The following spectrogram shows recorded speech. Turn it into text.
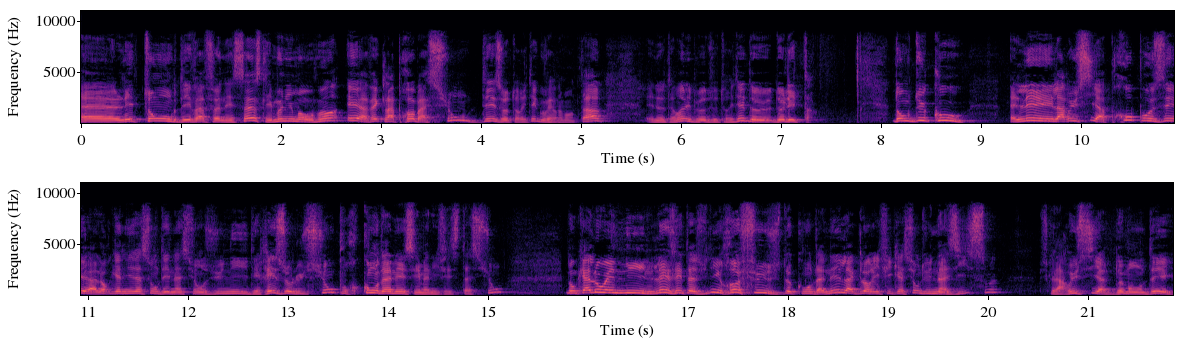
euh, les tombes des Waffen-SS, les monuments aux morts, et avec l'approbation des autorités gouvernementales, et notamment les plus hautes autorités de l'État. Donc du coup, la Russie a proposé à l'Organisation des Nations Unies des résolutions pour condamner ces manifestations, donc à l'ONU, les États-Unis refusent de condamner la glorification du nazisme, puisque la Russie a demandé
